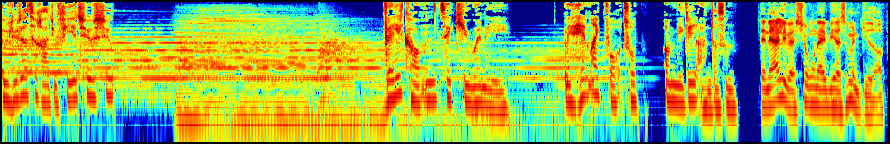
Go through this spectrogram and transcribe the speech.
Du lytter til Radio 24 /7. Velkommen til Q&A med Henrik Fortrup og Mikkel Andersen. Den ærlige version er, at vi har simpelthen givet op.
